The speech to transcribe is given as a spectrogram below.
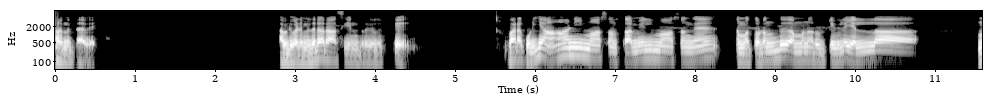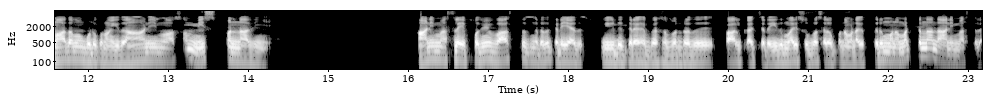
பிறந்துட்டாவே. அப்படிப்பட்ட மிதன ராசி என்பவர்களுக்கு வரக்கூடிய ஆனி மாசம் தமிழ் மாசங்க நம்ம தொடர்ந்து அம்மனர் டிவியில் எல்லா மாதமும் கொடுக்குறோம். இது ஆனி மாசம் மிஸ் பண்ணாதீங்க. ஆனி மாசத்துல எப்போதுமே வாஸ்துங்கிறது கிடையாது. வீடு கிரக பேசம் பண்றது பால் காய்ச்சல் இது மாதிரி சுப செலவு பண்ண மாட்டாங்க. திருமணம் மட்டும்தான் அந்த ஆனி மாசத்துல.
